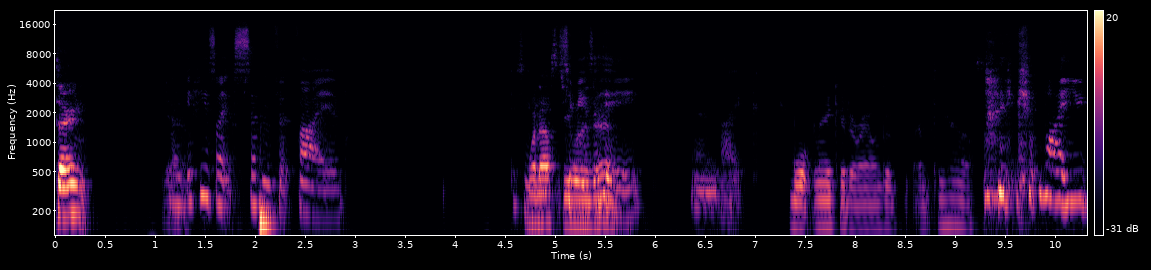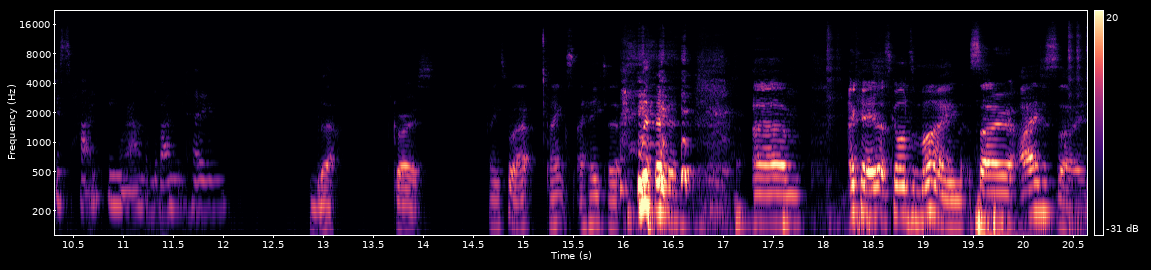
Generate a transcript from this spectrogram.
Don't. Yeah. Like if he's like seven foot five. What else do you it's a do? he, Then like, Walk naked around an empty house. like, why are you just hiding around an abandoned home? Blah. Gross. Thanks for that. Thanks. I hate it. um, okay, let's go on to mine. So I decided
